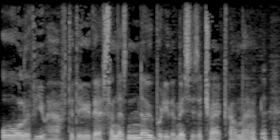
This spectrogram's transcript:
All of you have to do this, and there's nobody that misses a trick on that.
